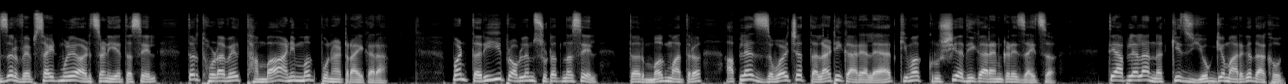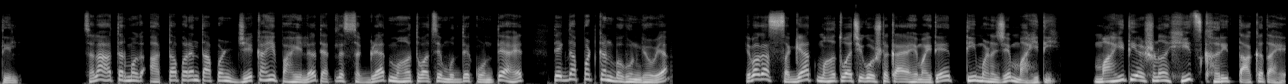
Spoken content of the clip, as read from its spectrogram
जर वेबसाईटमुळे अडचण येत असेल तर थोडा वेळ थांबा आणि मग पुन्हा ट्राय करा. पण तरीही प्रॉब्लेम सुटत नसेल तर मग मात्र आपल्या जवळच्या तलाठी कार्यालयात किंवा कृषी अधिकाऱ्यांकडे जायचं. ते आपल्याला नक्कीच योग्य मार्ग दाखवतील. चला तर मग आतापर्यंत आपण जे काही पाहिलं त्यातले सगळ्यात महत्त्वाचे मुद्दे कोणते आहेत ते एकदा पटकन बघून घेऊया. हे बघा सगळ्यात महत्त्वाची गोष्ट काय आहे माहितीये? ती म्हणजे माहिती. माहिती असणं हीच खरी ताकद आहे.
